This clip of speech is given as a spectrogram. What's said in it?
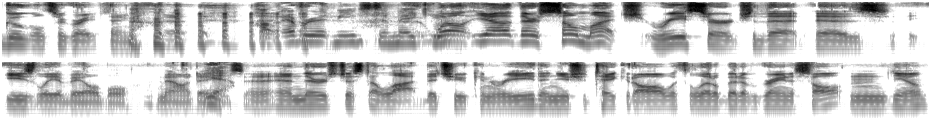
Google's a great thing. However, it needs to make you. Well, you know, there's so much research that is easily available nowadays, yeah. and, and there's just a lot that you can read, and you should take it all with a little bit of a grain of salt, and you know,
